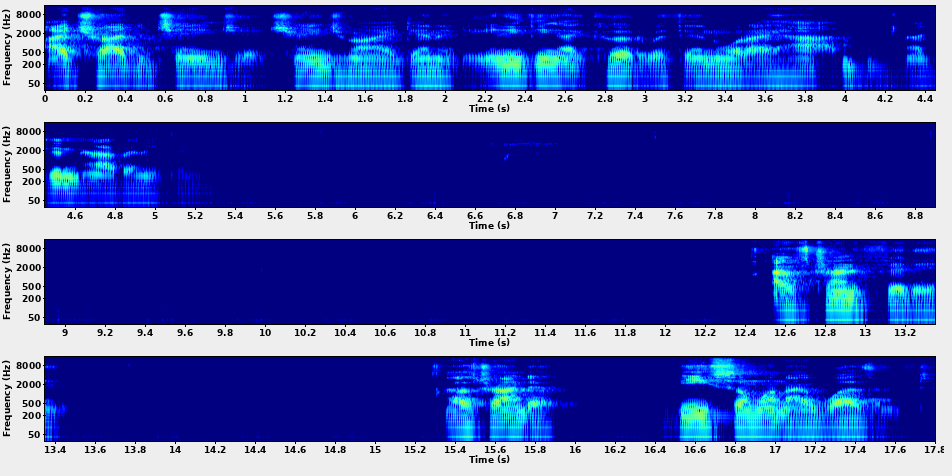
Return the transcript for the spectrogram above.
I tried to change it, change my identity, anything I could within what I had. I didn't have anything. I was trying to fit in. I was trying to be someone I wasn't.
